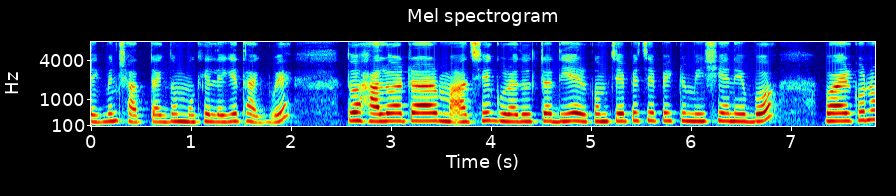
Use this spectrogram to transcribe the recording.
দেখবেন স্বাদটা একদম মুখে লেগে থাকবে। তো হালুয়াটার মাঝে গুঁড়া দুধটা দিয়ে এরকম চেপে চেপে একটু মিশিয়ে নেব। ভয়ের কোনো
